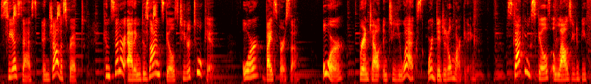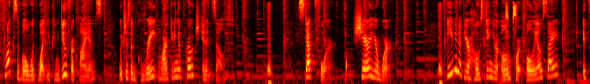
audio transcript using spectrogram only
CSS, and JavaScript, consider adding design skills to your toolkit, or vice versa. Or branch out into UX or digital marketing. Stacking skills allows you to be flexible with what you can do for clients, which is a great marketing approach in itself. Step 4. Share your work. Even if you're hosting your own portfolio site, it's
